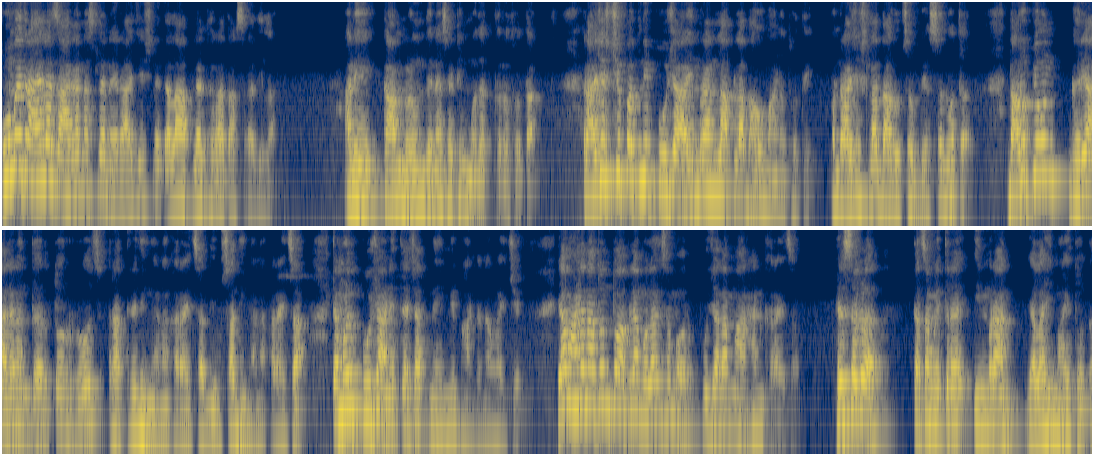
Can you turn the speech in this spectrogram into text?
मुंबईत राहायला जागा नसल्याने राजेशने त्याला आपल्या घरात आसरा दिला आणि काम मिळवून देण्यासाठी मदत करत होता. राजेशची पत्नी पूजा इम्रानला आपला भाऊ मानत होती पण राजेशला दारूचं व्यसन होतं. दारू पिऊन घरी आल्यानंतर तो रोज रात्री धिंगाणा करायचा दिवसा धिंगाणा करायचा. त्यामुळे पूजा आणि त्याच्यात नेहमी भांडणं व्हायचे. या भांडणातून तो आपल्या मुलांसमोर पूजाला मारहाण करायचा. हे सगळं त्याचा मित्र इम्रान यालाही माहीत होता.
